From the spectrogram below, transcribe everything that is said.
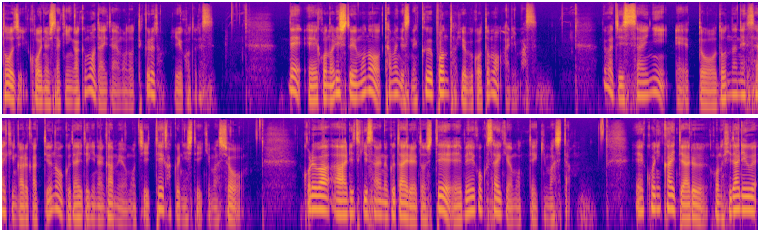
当時購入した金額も大体戻ってくるということです。で、えこの利子というものをたまにですね、クーポンと呼ぶこともあります。では実際に、えっと、どんなね、債券があるかっていうのを具体的な画面を用いて確認していきましょう。これは、あ利付き債の具体例として、米国債券を持ってきました。ここに書いてある、この左上、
